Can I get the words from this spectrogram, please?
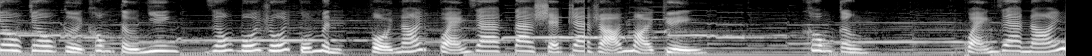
Châu Châu cười không tự nhiên, giấu bối rối của mình Vội nói quản gia ta sẽ tra rõ mọi chuyện. Không cần. Quản gia nói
